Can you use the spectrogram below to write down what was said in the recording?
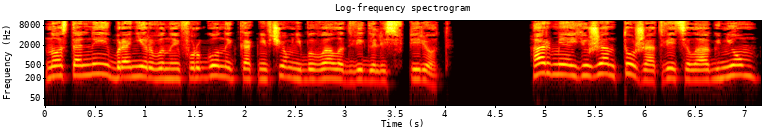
Но остальные бронированные фургоны, как ни в чем не бывало, двигались вперед. Армия южан тоже ответила огнем,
